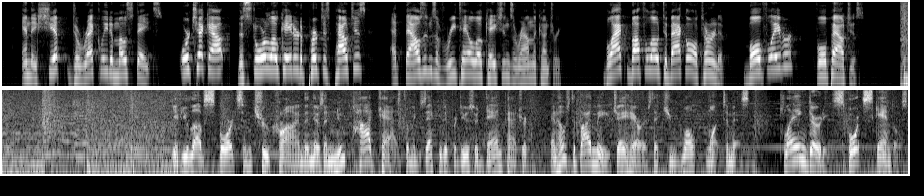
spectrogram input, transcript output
and they ship directly to most states. Or check out the store locator to purchase pouches at thousands of retail locations around the country. Black Buffalo Tobacco Alternative. Bold flavor, full pouches. If you love sports and true crime, then there's a new podcast from executive producer Dan Patrick and hosted by me, Jay Harris, that you won't want to miss. Playing Dirty Sports Scandals.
